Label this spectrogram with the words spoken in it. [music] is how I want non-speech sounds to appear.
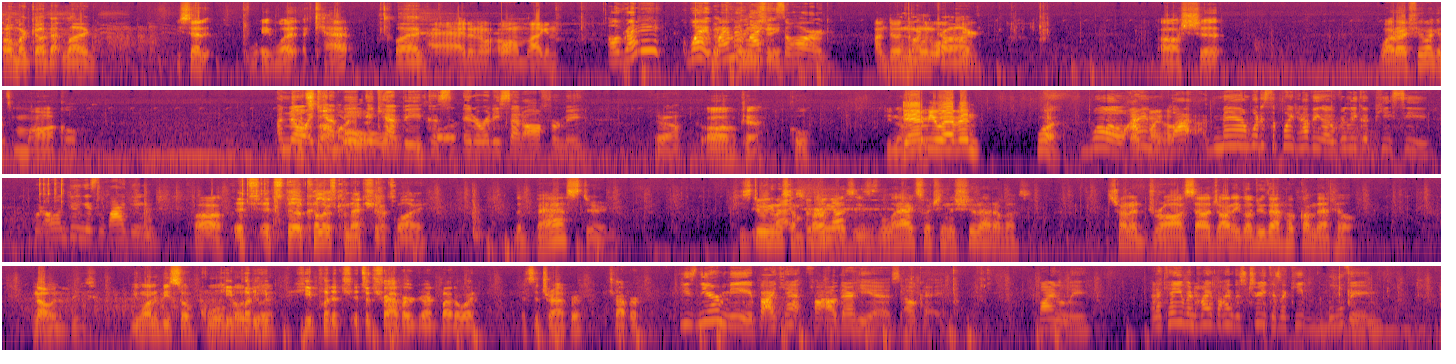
Oh my god, that lag. You said, wait, what? A cat? Lag. I, I don't know. Oh, I'm lagging. Already? Wait, why Like am I lagging so hard? I'm doing Oh the my moonwalk God. here. Oh shit. Why do I feel like it's Mockle? Uh, no, It's it can't my be. It can't be because it already set off for me. Yeah. Oh, okay. Cool. You know Damn who? you, Evan! What? Whoa, That's I'm my hub. la- man. What is the point having a really good PC when all I'm doing is lagging? Fuck. It's it's the killer's connection, that's why. The bastard. He's He's doing this on purpose. us? He's lag switching the shit out of us. He's trying to draw us out. Johnny, go do that hook on that hill. No, wanna be, you wanna be so cool, He go put do he, it. he put a it's a trapper Dread, by the way. It's a trapper. Trapper. He's near me, but I can't. Oh, there he is. Okay, finally. And I can't even hide behind this tree because I keep moving.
